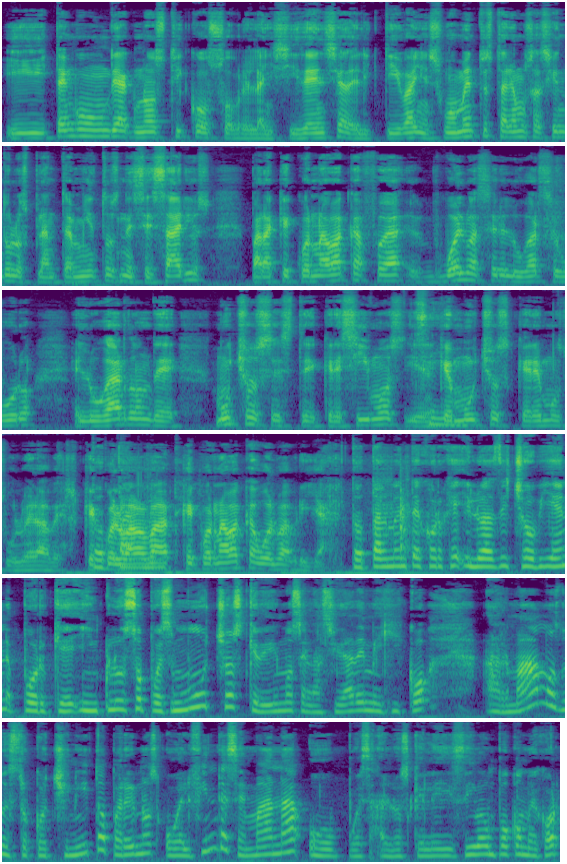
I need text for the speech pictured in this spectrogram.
y tengo un diagnóstico sobre la incidencia delictiva y en su momento estaremos haciendo los planteamientos necesarios para que Cuernavaca fue- vuelva a ser el lugar seguro, el lugar donde muchos este, crecimos y Sí. el que muchos queremos volver a ver, que. Cuernavaca, que Cuernavaca vuelva a brillar. Totalmente, Jorge, y lo has dicho bien, porque incluso pues muchos que vivimos en la Ciudad de México armábamos nuestro cochinito para irnos o el fin de semana o pues a los que les iba un poco mejor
